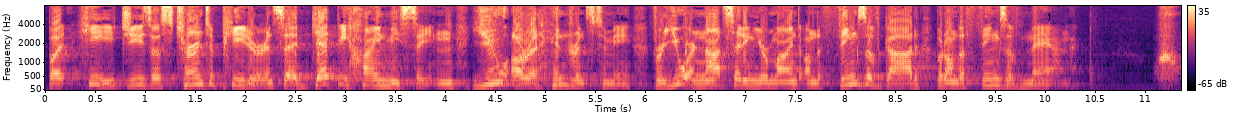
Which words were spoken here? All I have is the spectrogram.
But he, Jesus, turned to Peter and said, Get behind me, Satan. You are a hindrance to me, for you are not setting your mind on the things of God, but on the things of man. Whew.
